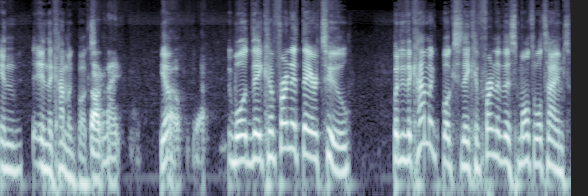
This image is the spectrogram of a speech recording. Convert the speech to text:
in in the comic books. Dark Knight. Yep. Oh, yeah. Well, they confront it there too, but in the comic books, they confronted this multiple times.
